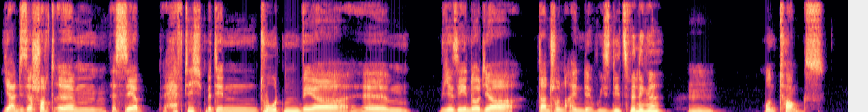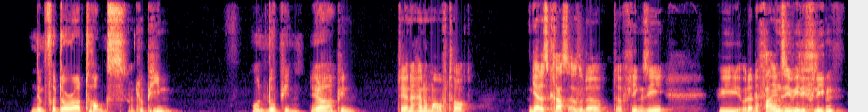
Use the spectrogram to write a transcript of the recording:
Ja, dieser Shot ähm, ist sehr heftig mit den Toten. Wir, ähm, wir sehen dort ja dann schon einen der Weasley-Zwillinge Hm. und Tonks. Nymphadora Tonks Und Lupin. und Lupin. Ja, Lupin. Der nachher nochmal auftaucht. Ja, das ist krass. Also da, da fliegen sie wie, oder da fallen sie wie die Fliegen.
